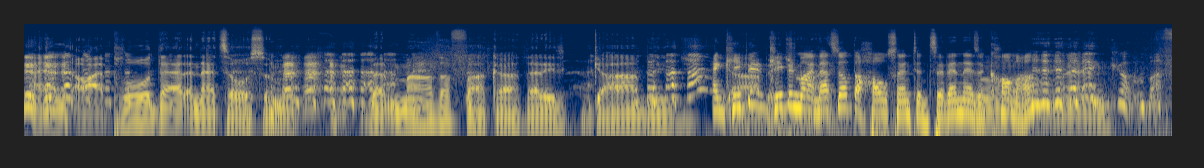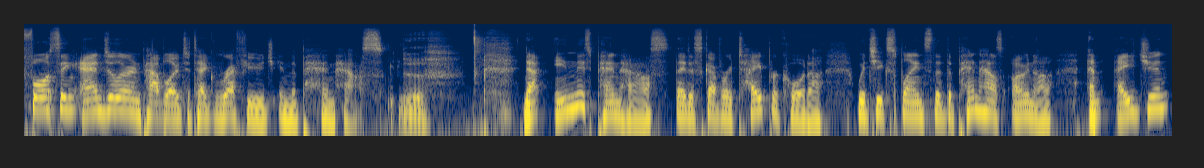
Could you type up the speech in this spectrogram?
And I applaud that, and that's awesome. But motherfucker, that is garbage. and keep it keep in mind that's not the whole sentence. So then there's a oh, comma, Man. forcing Angela and Pablo to take refuge in the penthouse. Ugh. Now, in this penthouse, they discover a tape recorder which explains that the penthouse owner, an agent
